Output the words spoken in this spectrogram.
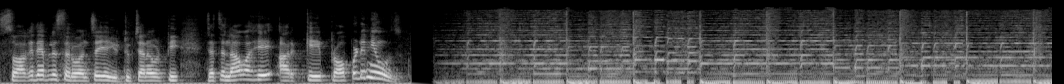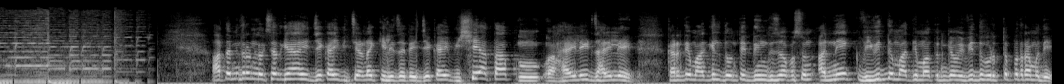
स्वागत आहे आपल्या सर्वांचं या युट्यूब चॅनलवरती ज्याचं नाव आहे आर के प्रॉपर्टी न्यूज. आता मित्रांनो लक्षात घ्या हे जे काही विचारणा केली जाते जे काही विषय आता हायलाईट झालेले आहेत. कारण ते मागील दोन ते तीन दिवसापासून अनेक विविध माध्यमातून किंवा विविध वृत्तपत्रामध्ये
